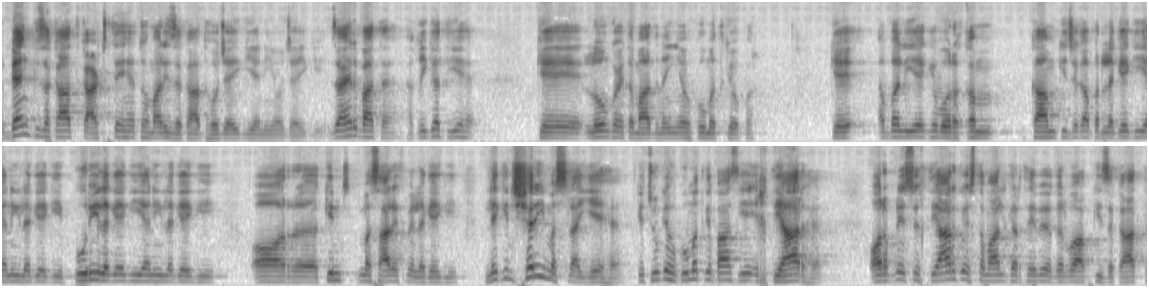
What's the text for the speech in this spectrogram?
بینک زکوٰۃ کاٹتے ہیں تو ہماری زکوٰۃ ہو جائے گی یا نہیں ہو جائے گی۔ ظاہر بات ہے، حقیقت یہ ہے کہ لوگوں کو اعتماد نہیں ہے حکومت کے اوپر کہ اول یہ کہ وہ رقم کام کی جگہ پر لگے گی یا نہیں لگے گی، پوری لگے گی یا نہیں لگے گی، اور کن مصارف میں لگے گی۔ لیکن شرعی مسئلہ یہ ہے کہ چونکہ حکومت کے پاس یہ اختیار ہے اور اپنے اس اختیار کو استعمال کرتے ہوئے اگر وہ آپ کی زکوٰۃ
